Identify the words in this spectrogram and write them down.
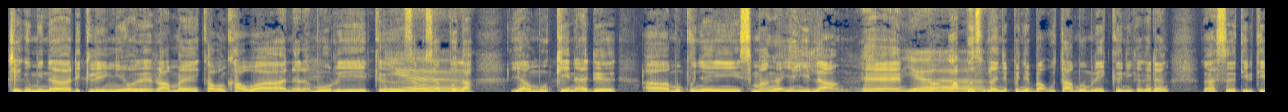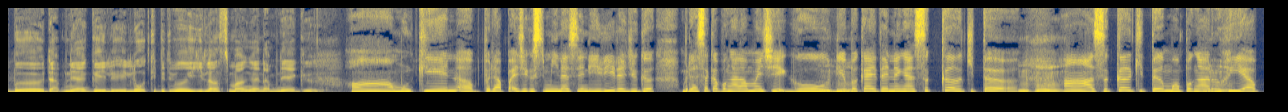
Cikgu Mina dikelilingi oleh ramai kawan-kawan, anak murid ke Ya. siapa-siapalah yang mungkin ada uh, mempunyai semangat yang hilang. Kan? Ya. Uh, apa sebenarnya penyebab utama mereka ni kadang-kadang rasa tiba-tiba dah berniaga elok-elok, tiba-tiba hilang semangat nak berniaga. Ah, mungkin uh, pendapat Cikgu Semina sendiri dan juga berdasarkan pengalaman cikgu, mm-hmm. dia berkaitan dengan circle kita. Mhm. Ha, circle kita mempengaruhi mm-hmm.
